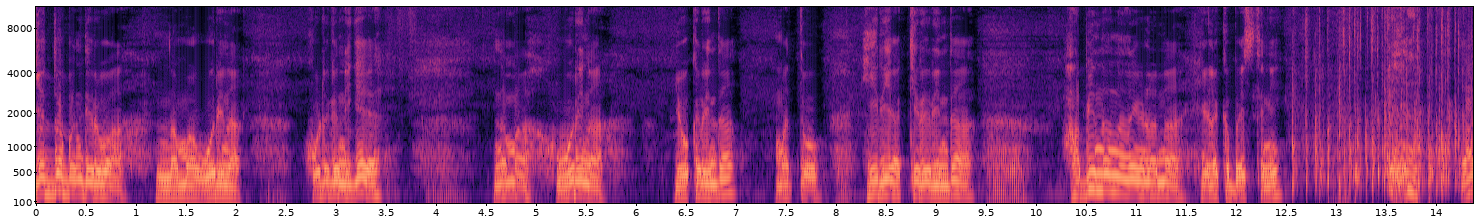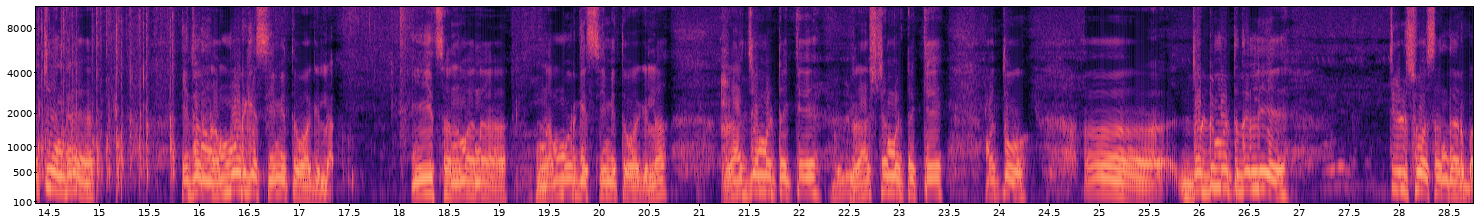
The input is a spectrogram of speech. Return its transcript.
ಗೆದ್ದು ಬಂದಿರುವ ನಮ್ಮ ಊರಿನ ಹುಡುಗನಿಗೆ, ನಮ್ಮ ಊರಿನ ಯುವಕರಿಂದ ಮತ್ತು ಹಿರಿಯ ಕಿರಿಯರಿಂದ ಅಭಿನಂದನೆಗಳನ್ನು ಹೇಳಕ್ಕೆ ಬಯಸ್ತೀನಿ. ಯಾಕೆ ಅಂದರೆ ಇದು ನಮ್ಮೂರಿಗೆ ಸೀಮಿತವಾಗಿಲ್ಲ. ಈ ಸನ್ಮಾನ ನಮ್ಮೂರಿಗೆ ಸೀಮಿತವಾಗಿಲ್ಲ. ರಾಜ್ಯ ಮಟ್ಟಕ್ಕೆ, ರಾಷ್ಟ್ರ ಮಟ್ಟಕ್ಕೆ ಮತ್ತು ದೊಡ್ಡ ಮಟ್ಟದಲ್ಲಿ ತಿಳಿಸುವ ಸಂದರ್ಭ.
